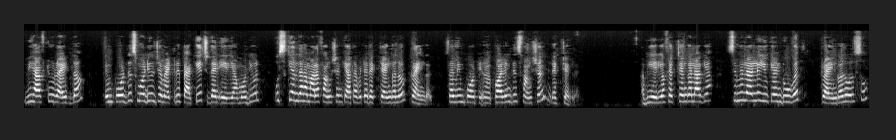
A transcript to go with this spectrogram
we have to write the import this module geometry package then area module उसके अंदर हमारा फ़ंक्शन क्या था बेटा? रेक्टेंगल और ट्राइंगल सो हम import calling this function rectangle अभी एरिया ऑफ़ रेक्टेंगल आ गया. Similarly you can do with triangle also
